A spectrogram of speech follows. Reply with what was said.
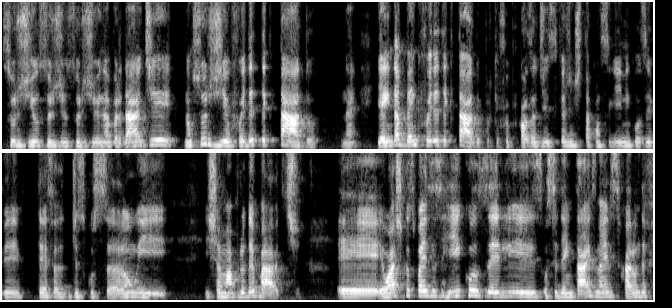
Surgiu, surgiu, surgiu, e na verdade não surgiu, foi detectado, né? E ainda bem que foi detectado, porque foi por causa disso que a gente está conseguindo, inclusive, ter essa discussão e, e chamar para o debate. É, eu acho que os países ricos, eles ocidentais, né, eles ficaram def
